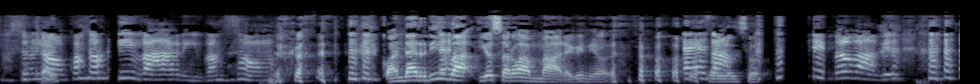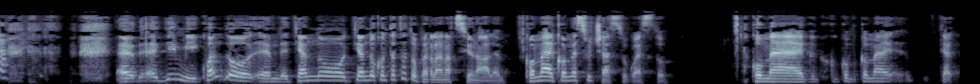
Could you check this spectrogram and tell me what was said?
Ass- Ok. no, quando arriva, arriva, insomma. Quando Eh, arriva io sarò a mare, quindi io- eh, non lo esatto, so. Sì, probabile. Eh, eh, dimmi, quando ehm, ti hanno, ti hanno contattato per la nazionale, com'è, com'è successo questo? Com'è, com- com'è- ti, ha-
